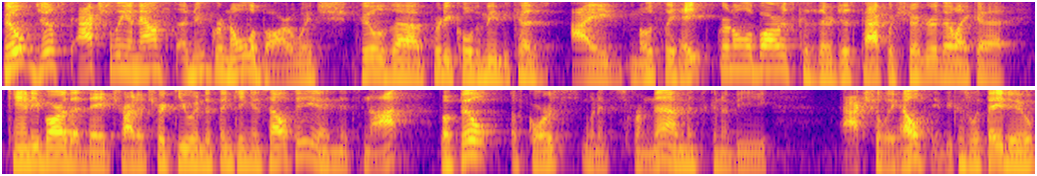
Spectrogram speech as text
Built just actually announced a new granola bar, which feels uh, pretty cool to me because I mostly hate granola bars because they're just packed with sugar. They're like a candy bar that they try to trick you into thinking is healthy, and it's not. But Built, of course, when it's from them, it's going to be actually healthy because what they do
